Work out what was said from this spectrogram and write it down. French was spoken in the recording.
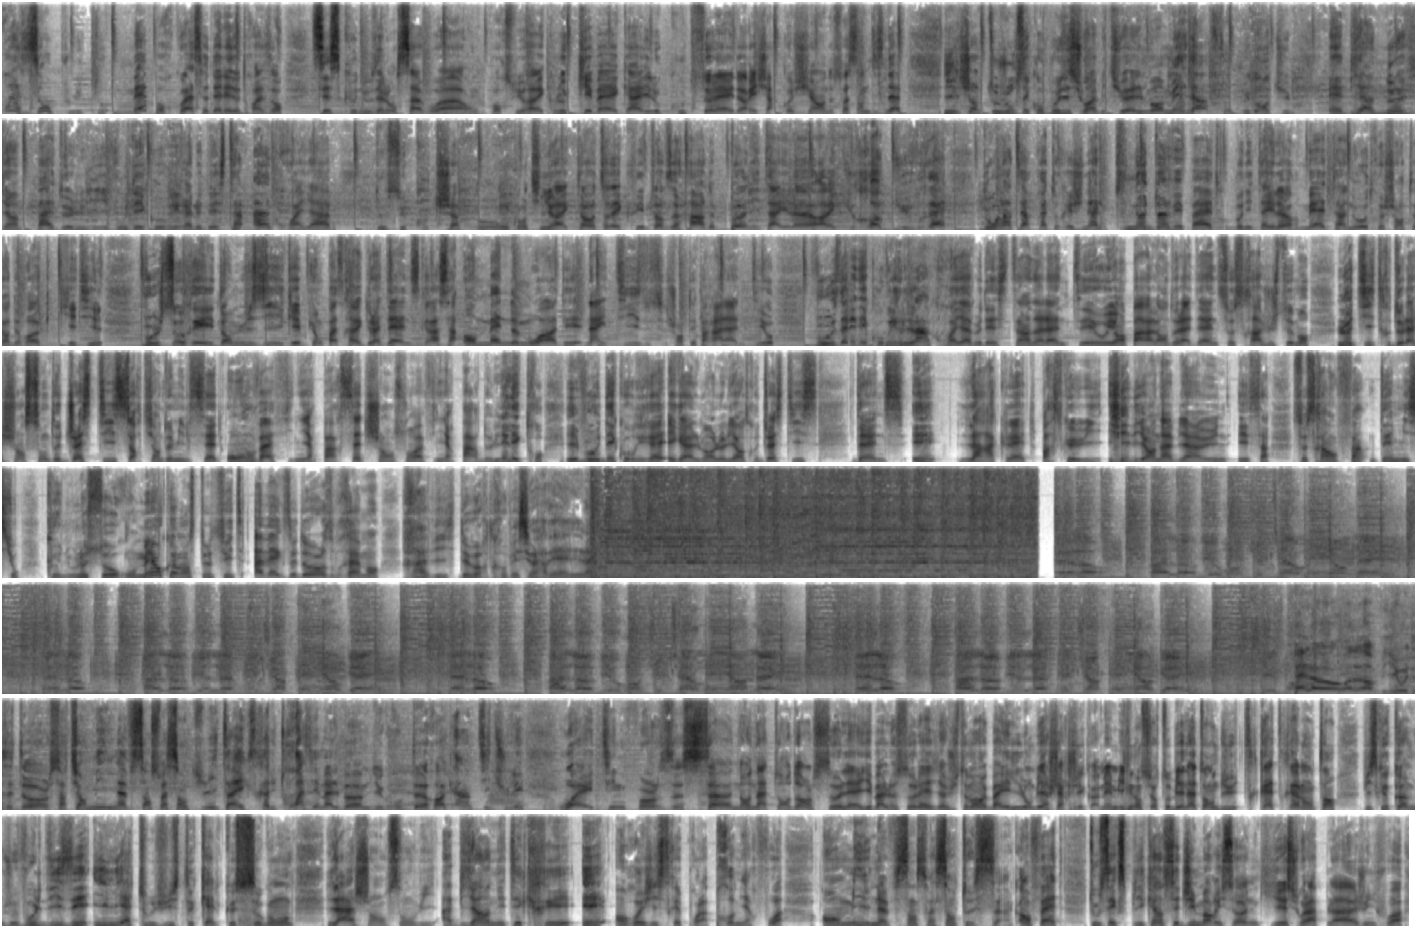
trois ans plus tôt. Mais pourquoi ce délai de trois ans? C'est ce que nous allons savoir. On poursuivra avec le Québec, allez, le coup de soleil de Richard Cochian de 79. Il chante toujours ses compositions habituellement, mais là, son plus grand tube, eh bien, ne vient pas de lui. Vous découvrirez le destin incroyable de ce coup de chapeau. On continuera avec Total Eclipse of the Heart de Bonnie Tyler, avec du rock, du vrai, dont l'interprète original qui ne devait pas être Bonnie Tyler, mais est un autre chanteur de rock. Qui est-il? Vous le saurez dans musique. Et puis on passera avec de la dance grâce à Emmène-moi des 90s, chanté par Alan Théo. Vous allez découvrir l'incroyable destin d'Alan Théo. Et en parlant de la dance, ce sera justement le titre de la chanson de Justice sortie en 2007. On va finir par cette chanson, on va finir par de l'électro. Et vous découvrirez également le lien entre Justice, Dance et la raclette, parce que oui, il y en a bien une, et ça, ce sera en fin d'émission que nous le saurons. Mais on commence tout de suite avec The Doors, vraiment ravi de vous retrouver sur RDL. Game. Hello, I Love You de The Doors, sorti en 1968, un extrait du troisième album du groupe de rock intitulé Waiting for the Sun, en attendant le soleil. Et ben le soleil, justement, eh ben, ils l'ont bien cherché quand même. Ils l'ont surtout bien attendu très très longtemps, puisque comme je vous le disais, il y a tout juste quelques secondes, la chanson, oui, a bien été créée et enregistrée pour la première fois en 1965. En fait, tout s'explique, hein, c'est Jim Morrison qui est sur la plage une fois,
